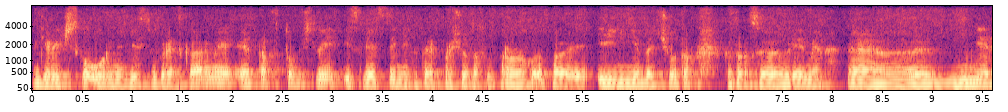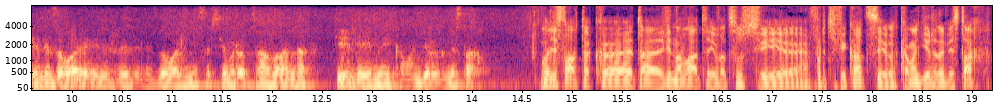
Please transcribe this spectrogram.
героического уровня действий украинской армии это в том числе и следствие некоторых просчетов и недочетов, которые в свое время э, не реализовали или же реализовали не совсем рационально те или иные командиры на местах. Владислав, так э, это виноватый в отсутствии фортификации командира на местах?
